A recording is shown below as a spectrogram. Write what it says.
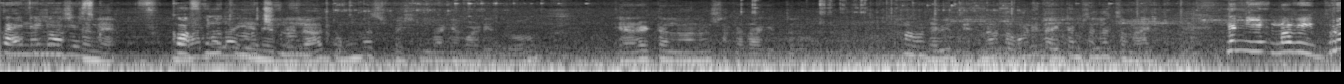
ಫೈನಲಿ ಕಾಫಿ ಕಾಫಿನೂ ತುಂಬ ಸ್ಪೆಷಲ್ ಆಗಿ ಮಾಡಿದ್ರು. ಕ್ಯಾರೆಟ್ ಹಲ್ವಾನು ಸಕ್ಕತ್ತಾಗಿತ್ತು. ನಾವು ತಗೊಂಡಿದ್ದ ಐಟಮ್ಸ್ ಎಲ್ಲ ಚೆನ್ನಾಗಿತ್ತು. ನಾನು ಇಬ್ರು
